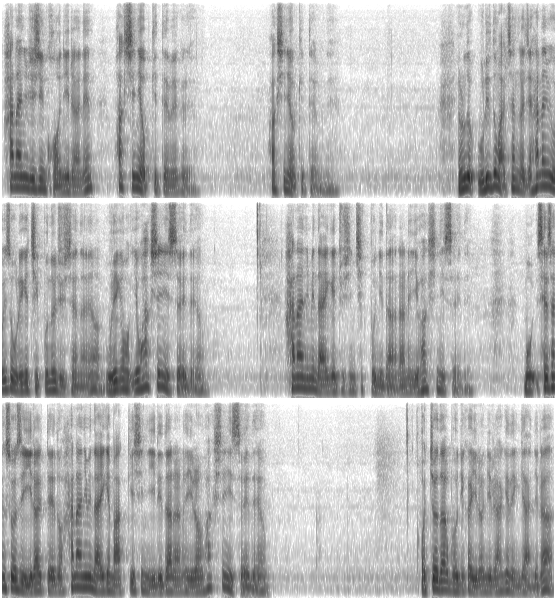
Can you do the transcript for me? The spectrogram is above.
하나님 주신 권위라는 확신이 없기 때문에 그래요. 확신이 없기 때문에. 여러분들 우리도 마찬가지예요. 하나님이 어디서 우리에게 직분을 주시잖아요. 우리에게 이 확신이 있어야 돼요. 하나님이 나에게 주신 직분이다라는 이 확신이 있어야 돼요. 뭐 세상 속에서 일할 때도 하나님이 나에게 맡기신 일이다라는 이런 확신이 있어야 돼요. 어쩌다 보니까 이런 일을 하게 된 게 아니라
